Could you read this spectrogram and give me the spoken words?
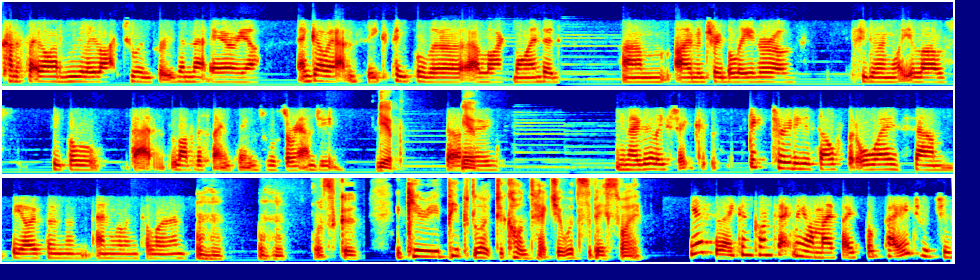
kind of say, oh, I'd really like to improve in that area and go out and seek people that are, are like minded. Um, I'm a true believer of you're doing what you love, people that love the same things will surround you. Yep. So, yep. you know, really stick, stick true to yourself, but always um, be open and, and, willing to learn. Mm-hmm. Mm-hmm. That's good. Kyrie, if people would like to contact you, what's the best way? Yes, so they can contact me on my Facebook page, which is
